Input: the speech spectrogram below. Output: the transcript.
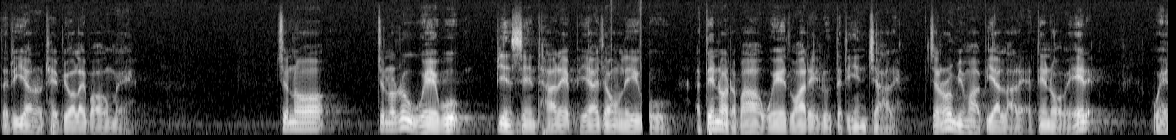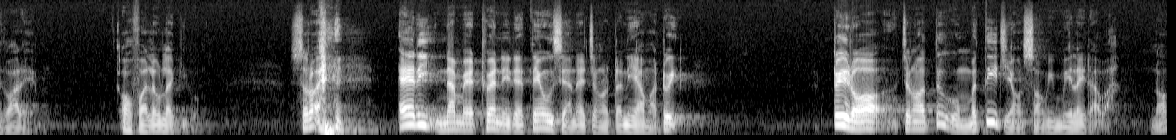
တတိယတော့ထည့်ပြောလိုက်ပါဦးမယ် ကျွန်တော်ကျွန်တော်တို့ဝယ်ဖို့ပြင်ဆင်ထားတဲ့ဘုရားကျောင်းလေးကိုအသင်းတော်တစ်ပါးဝယ်သွားတယ်လို့သတင်းကြားတယ်ကျွန်တော်တို့မြန်မာပြည်လာတဲ့အသင်းတော်ပဲတဲ့ဝယ်သွားတယ် offer လုပ်လိုက်ပြီပေါ့ဆိုတော့အဲ့ဒီနာမည်ထွက်နေတဲ့သင်းဥဆန်နဲ့ကျွန်တော်တနေရာမှာတွေ့တွေ့တော့ကျွန်တော်သူ့ကိုမသိကြအောင်ဆောင်ပြီးမေးလိုက်တာပါเนาะ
